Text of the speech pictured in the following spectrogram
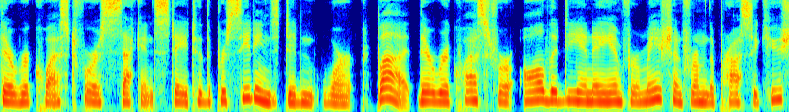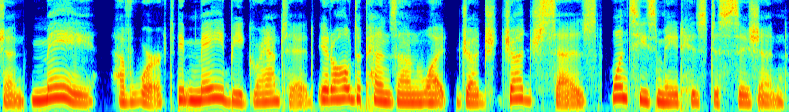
Their request for a second stay to the proceedings didn't work. But their request for all the DNA information from the prosecution may have worked. It may be granted. It all depends on what Judge Judge says once he's made his decision.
